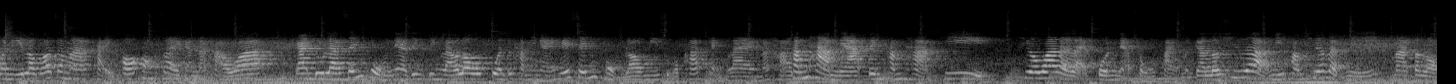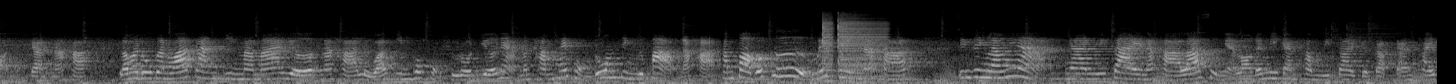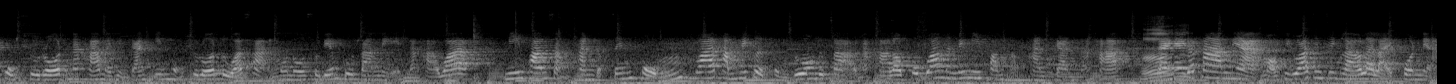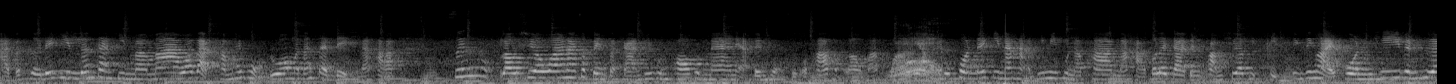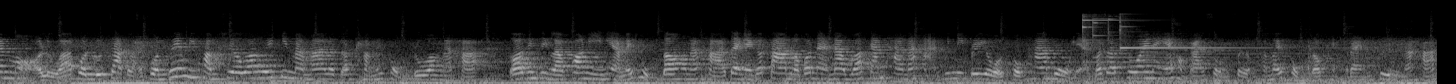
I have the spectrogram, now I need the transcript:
วันนี้เราก็จะมาไขข้อข้องใจกันนะคะว่า การดูแลเส้นผมเนี่ยจริง ๆ แล้วเราควรจะทำยังไงให้เส้นผมเรามีสุขภาพแข็งแรงนะคะคำถามเนี้ยเป็นคำถามที่เชื่อว่าหลาย ๆ คนเนี่ยสงสัยเหมือนกันแล้วเชื่อมีความเชื่อแบบนี้มาตลอดเหมือนกันนะคะเรามาดูกันว่าการกินมาม่าเยอะนะคะ หรือว่ากินพวกผงชูรสเยอะเนี่ยมันทำให้ผมร่วงจริงหรือเปล่านะคะคำตอบก็คือไม่จริงนะคะจริงๆ แล้วเนี่ยงานวิจัยนะคะ ล่าสุดเนี่ยเราได้มีการทำวิจัยเกี่ยวกับการใช้ผงชูรสนะคะ หมายถึงการกินผงชูรสหรือว่าสารโมโนโซเดียมกลูตาเมตนะคะว่ามีความสัมพันธ์กับเส้นผมว่าทำให้เกิดผมร่วงหรือเปล่านะคะ เราพบว่ามันไม่มีความสัมพันธ์กันนะคะ แต่ยังไงก็ตามเนี่ยหมอคิดว่าจริง ๆ แล้วหลาย ๆ คนเนี่ยอาจจะเคยได้ยินเรื่องการกินมาม่าว่าแบบทำให้ผมร่วงมาตั้งแต่เด็กนะคะ ซึ่งเราเชื่อว่าน่าจะเป็นจากการที่คุณพ่อคุณแม่เนี่ยเป็นห่วงสุขภาพของเรามากกว่าว้าวอยากให้ทุกคนได้กินอาหารที่มีคุณภาพนะคะ ก็เลยกลายเป็นความเชื่อผิดๆจริง ๆ หลายคนที่เป็นเพื่อนหมอหรือว่าคนรู้จักหลายคนก็ยังมีความเชื่อว่าเฮ้ยกินมาม่าเราจะทำให้ผมร่วงนะคะ ก็จริงๆแล้วข้อนี้เนี่ยไม่ถูกต้องนะคะ แต่ยังไงก็ตามเราก็แนะนำว่าการทานอาหารที่มีประโยชน์ครบ5หมู่เนี่ยก็จะช่วยในแง่ของการส่งเสริมทำให้ผมเราแข็งแรงขึ้นนะคะ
